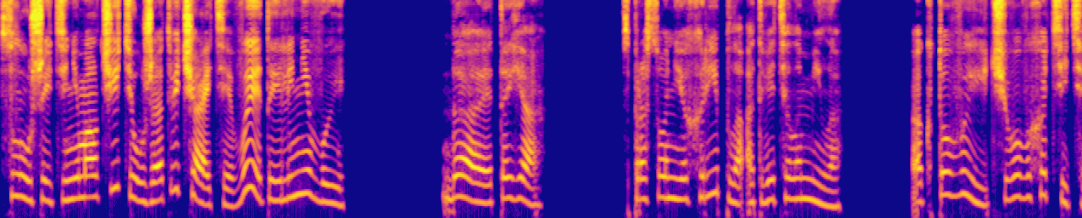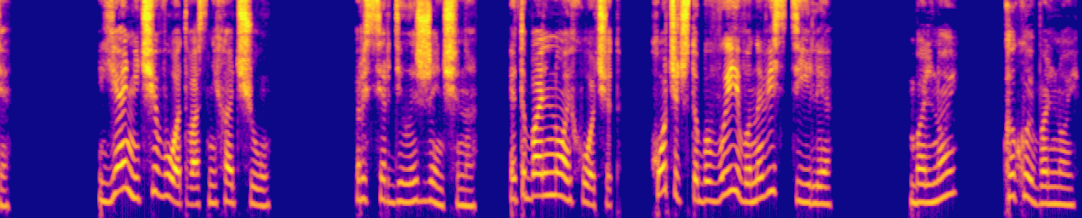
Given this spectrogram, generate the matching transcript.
«Слушайте, не молчите уже, отвечайте, вы это или не вы?» «Да, это я», — спросонья хрипло ответила Мила. «А кто вы и чего вы хотите?» «Я ничего от вас не хочу», — рассердилась женщина. «Это больной хочет. Хочет, чтобы вы его навестили». «Больной? Какой больной?»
